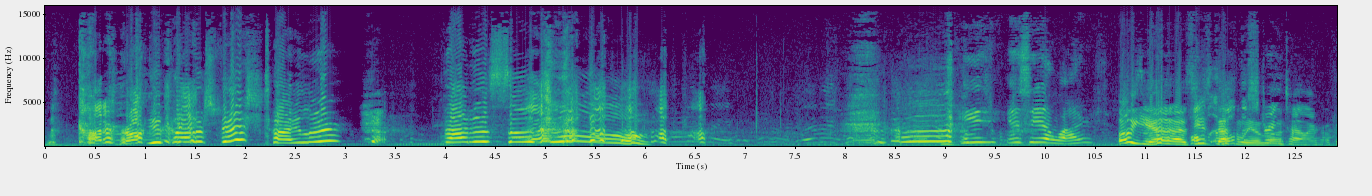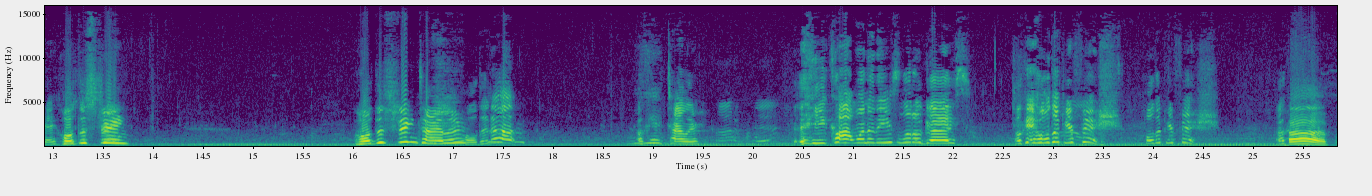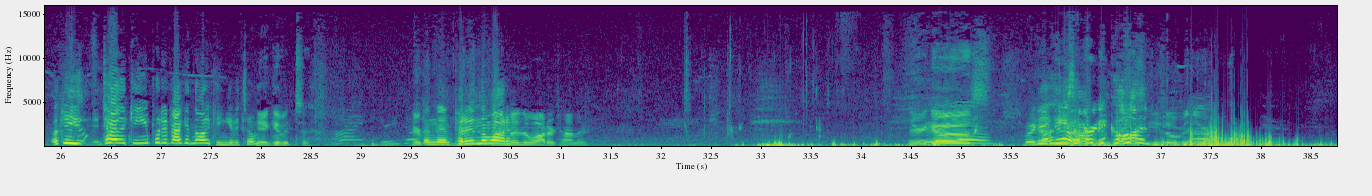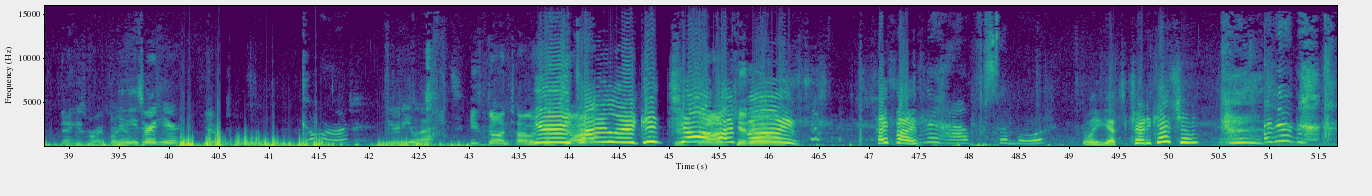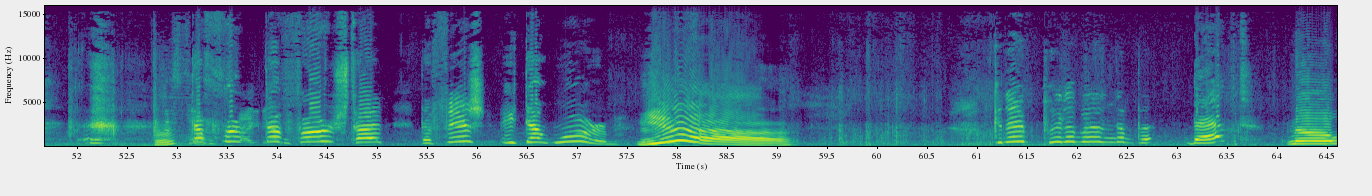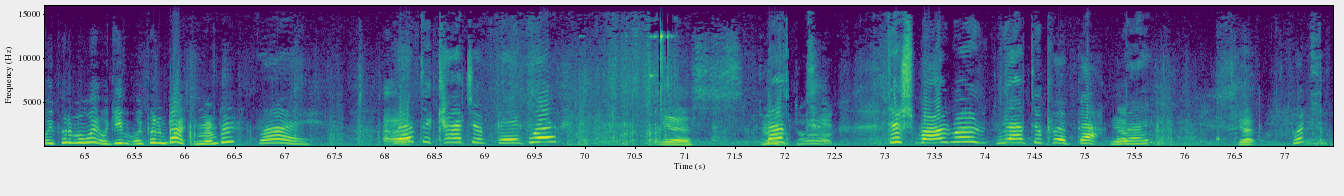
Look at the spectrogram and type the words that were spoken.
Caught a rock. You caught a fish, Tyler. That is so cool. he, is he alive? Oh yes, Hold, he's hold definitely the string, alive. Tyler. Okay. Hold the string. Hold the string, Tyler. Hold it up. Okay, Tyler. He caught one of these little guys. Okay, hold up your fish. Hold up your fish. Up. Okay, Tyler, can you put it back in the water? Can you give it to him? Yeah, give it to. Alright, here you go. Here, And then put it in the water. Put water. him in the water, Tyler. There he goes. Where did Oh, he he's already gone. He's over there. Now he's right by Yeah, he's right here. Yep. Come on. He already left. He's gone, Tyler. Yay, Good job. Tyler! Good, Good job! job, High kiddo. five! High five! Can I have some more? Well, you have to try to catch him. And then Huh? the, fir- the first time the fish ate that worm. Yeah. Can I put him in the ba- net? No, we put him away. We gave we put him back. Remember? Why? Uh, I have to catch a big one. Yes. Dude, dog. The small one we have to put back, Yep. right? Yep. What's in it?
